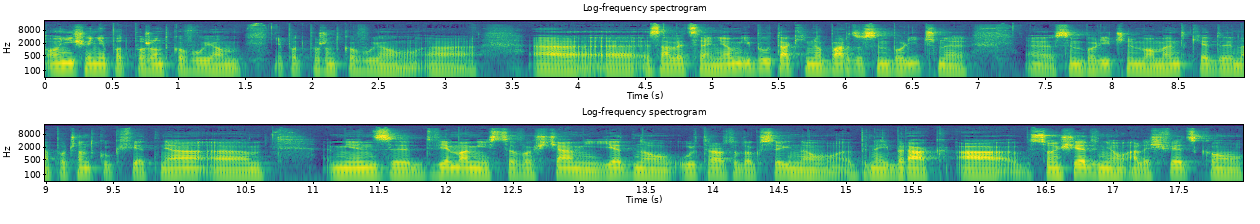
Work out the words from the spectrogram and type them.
oni się nie podporządkowują, nie podporządkowują e, e, e, zaleceniom. I był taki no, bardzo symboliczny, symboliczny moment, kiedy na początku początku kwietnia między dwiema miejscowościami, jedną ultraortodoksyjną Bnei Brak, a sąsiednią, ale świecką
